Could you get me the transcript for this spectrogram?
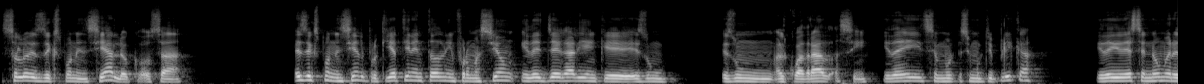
solo es exponencial, loco. O sea, es exponencial porque ya tienen toda la información y de llega alguien que es un, es un al cuadrado, así. Y de ahí se, multiplica. Y de ahí de ese número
